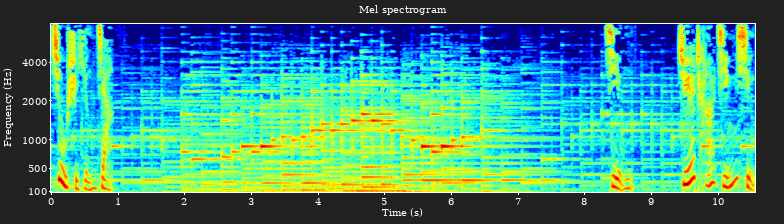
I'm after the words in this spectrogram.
就是赢家。警，觉察警醒，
